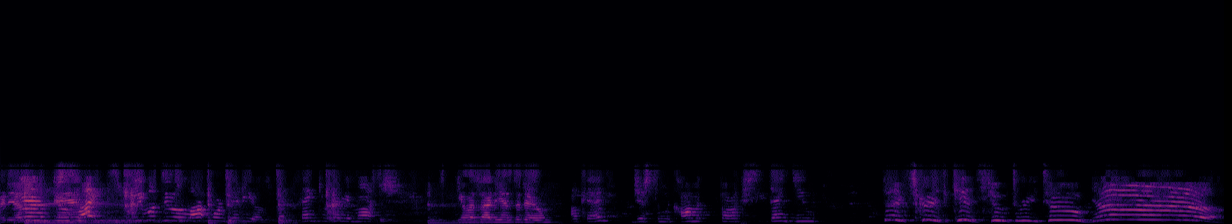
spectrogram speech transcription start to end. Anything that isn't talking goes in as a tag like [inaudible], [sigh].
Videos. and do likes. We will do a lot more videos, but thank you very much. give us ideas to do. Okay? Just in the comment box. Thank you. Thanks, Crazy Kids 232. Yeah!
